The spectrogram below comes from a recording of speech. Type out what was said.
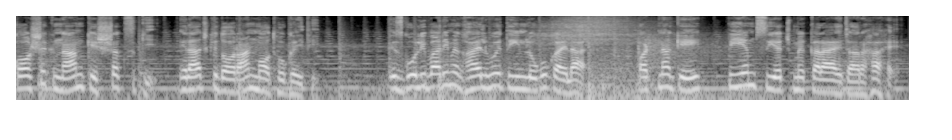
कौशिक नाम के शख्स की इलाज के दौरान मौत हो गई थी। इस गोलीबारी में घायल हुए तीन लोगों का इलाज पटना के पीएमसीएच में कराया जा रहा है।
